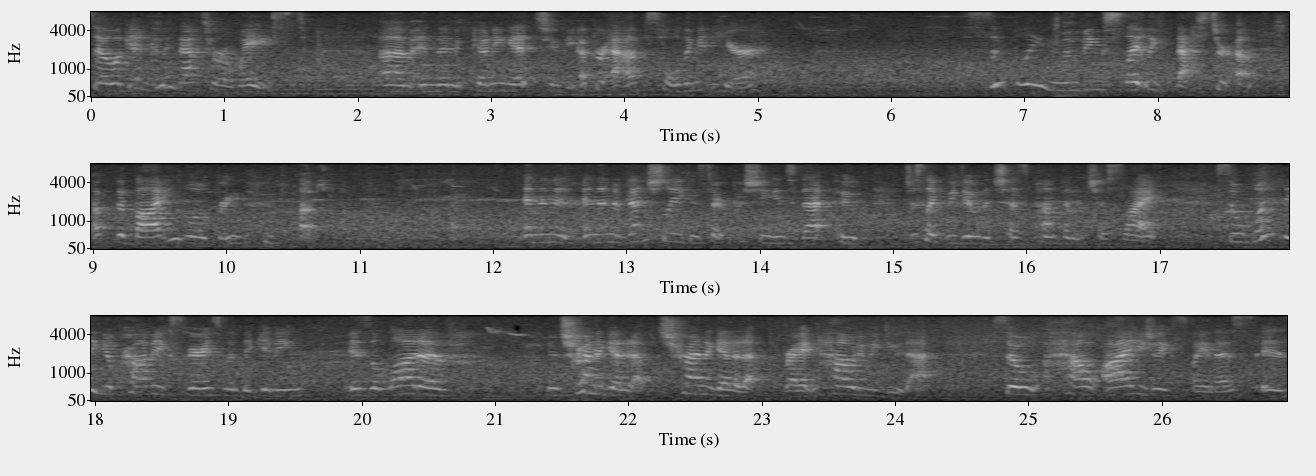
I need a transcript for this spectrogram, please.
So again, coming back to our waist, um, and then getting it to the upper abs, holding it here, simply moving slightly faster up, up the body will bring the hoop up. And then, and then eventually you can start pushing into that hoop, just like we did with the chest pump and the chest slide. So one thing you'll probably experience in the beginning is a lot of you know, trying to get it up, trying to get it up, right? How do we do that? So how I usually explain this is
